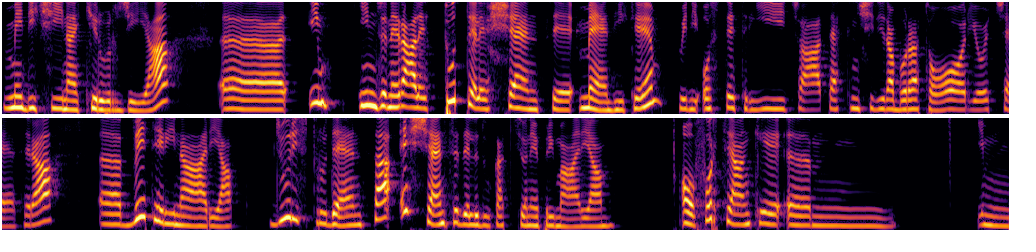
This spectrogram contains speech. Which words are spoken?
medicina e chirurgia, uh, in in generale tutte le scienze mediche, quindi ostetricia, tecnici di laboratorio, eccetera, eh, veterinaria, giurisprudenza e scienze dell'educazione primaria. O oh, forse anche um, in,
